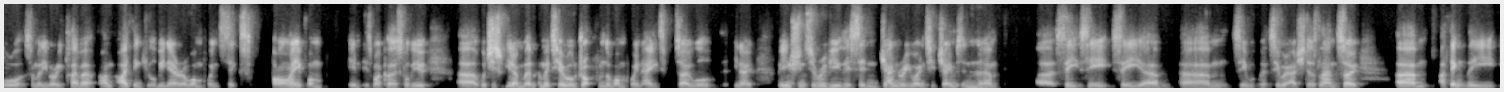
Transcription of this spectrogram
or somebody very clever. I'm, i think it will be nearer 1.65, one is my personal view, uh, which is you know a material drop from the 1.8. So we'll you know, be interesting to review this in January, won't it, James? And mm-hmm. um, uh, see see see um, um, see see where it actually does land. So um, I think the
